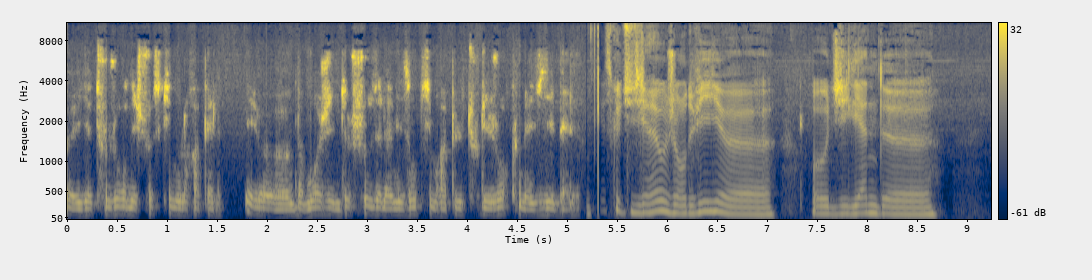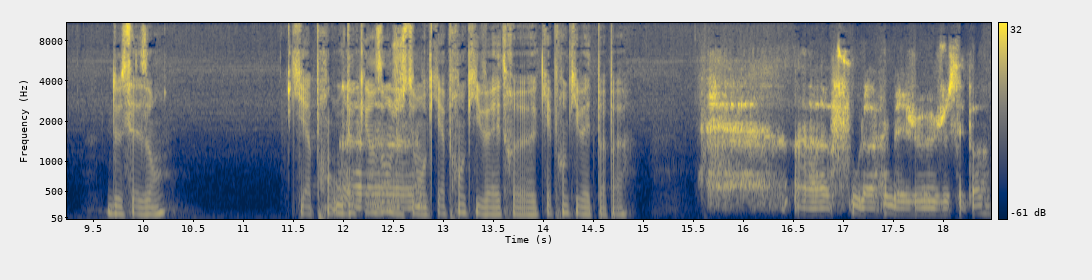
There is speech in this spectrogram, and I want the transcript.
il y a toujours des choses qui nous le rappellent. Et euh, bah, moi, j'ai deux choses à la maison qui me rappellent tous les jours que ma vie est belle. Qu'est-ce que tu dirais aujourd'hui euh, au Gillian de, de 16 ans? Qui apprend ou de 15 ans justement qui apprend qu'il va être qui apprend qu'il va être papa? Euh, là, mais je je sais pas.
